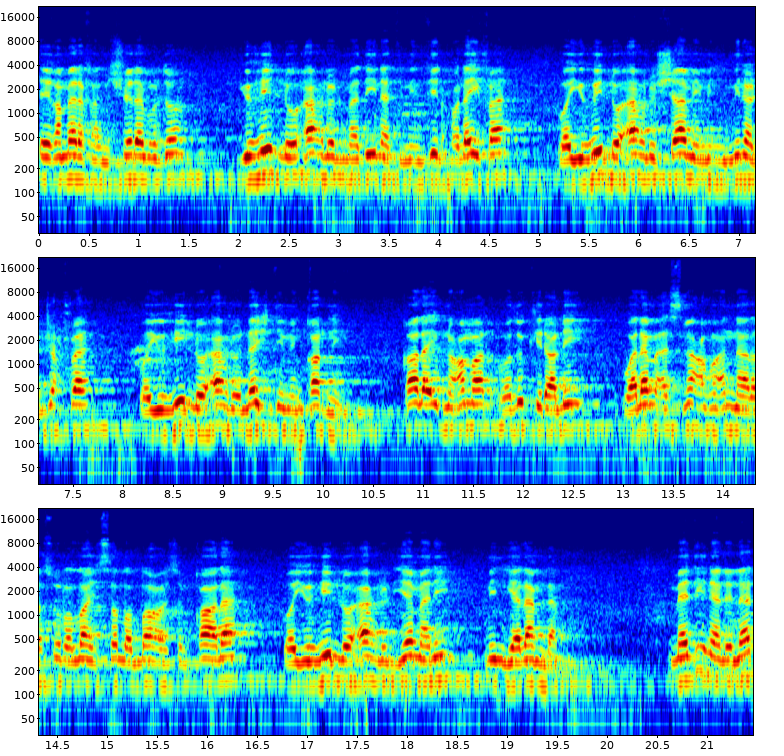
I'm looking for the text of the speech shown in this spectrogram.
Peygamber Efendimiz şöyle buyurdu. Yuhillu ehlul medineti min zil huleyfe ve yuhillu ehlul şami min minel cuhfe necdi min qarnin. Kale İbn Umar ve zukira li ve lem esma'hu enne Resulullah sallallahu aleyhi ve sellem kâle ve yuhillu ehlul yemeni min yelemlem. Medineliler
